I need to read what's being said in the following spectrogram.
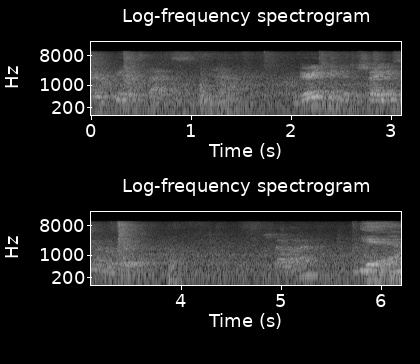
therapeutic space. Yeah. I'm very tempted to show you some of it. Shall I? Yeah.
